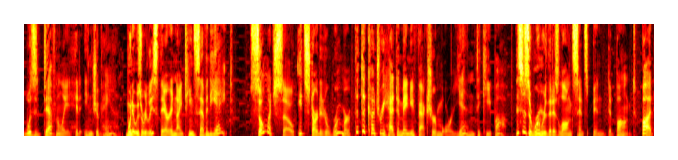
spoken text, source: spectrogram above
was definitely a hit in Japan when it was released there in 1978. So much so, it started a rumor that the country had to manufacture more yen to keep up. This is a rumor that has long since been debunked, but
